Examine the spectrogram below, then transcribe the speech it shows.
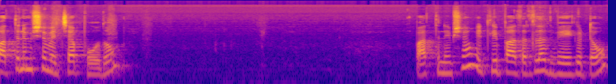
பத்து நிமிஷம் வச்சா போதும். பத்து நிமிஷம் இட்லி பாத்திரத்தில் அது வேகட்டும்.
